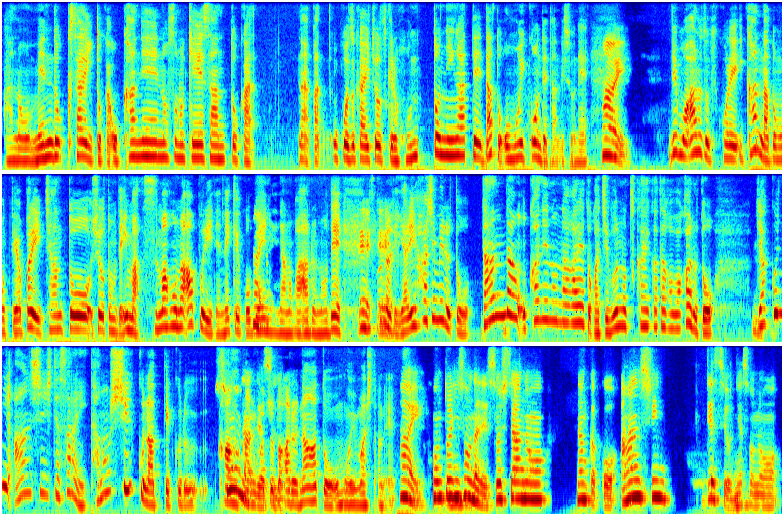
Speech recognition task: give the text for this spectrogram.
あの、めんどくさいとか、お金のその計算とか、なんか、お小遣い帳つけるの本当苦手だと思い込んでたんですよね。はい。でもある時これいかんなと思って、やっぱりちゃんとしようと思って、今、スマホのアプリでね、結構便利なのがあるので、えそういうのでやり始めると、だんだんお金の流れとか自分の使い方が分かると、逆に安心してさらに楽しくなってくる感覚がちょっとあるなと思いましたね。はい。本当にそうなんです。そしてあの、なんかこう、安心ですよね。その、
